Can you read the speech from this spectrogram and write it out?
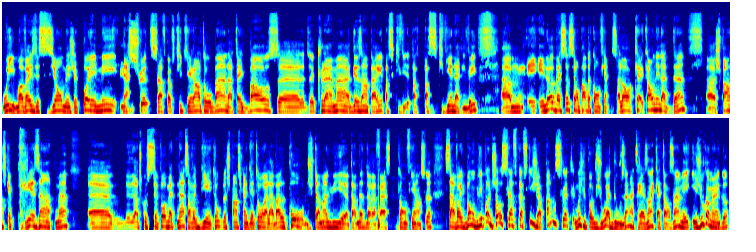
Oui, mauvaise décision, mais j'ai pas aimé la suite. Slavkovski qui rentre au banc, la tête basse, euh, clairement désemparé par ce qui, par, ce qui vient d'arriver. Euh, et, là, ben ça, c'est on parle de confiance. Alors, quand on est là-dedans, euh, je pense que présentement, euh, en tout cas, si c'est pas maintenant, ça va être bientôt. je pense qu'un détour à Laval pour justement lui euh, permettre de refaire cette confiance-là, ça va être bon. N'oubliez pas une chose, Slavkovski, je pense, là, que moi, je l'ai pas vu jouer à 12 ans, à 13 ans, à 14 ans, mais il joue comme un gars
